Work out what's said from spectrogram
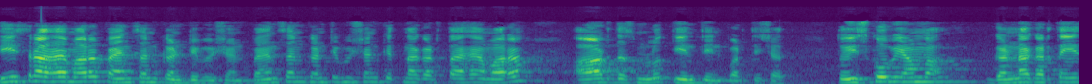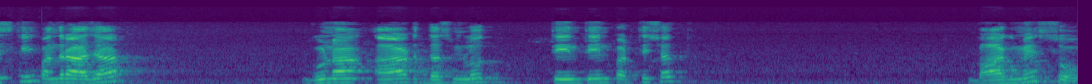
तीसरा है हमारा पेंशन कंट्रीब्यूशन। पेंशन कंट्रीब्यूशन कितना कटता है हमारा? आठ दशमलव तीन तीन प्रतिशत। तो इसको भी हम गणना करते हैं इसकी। पंद्रह हज़ार गुना आठ दशमलव तीन तीन प्रतिशत भाग में सौ।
